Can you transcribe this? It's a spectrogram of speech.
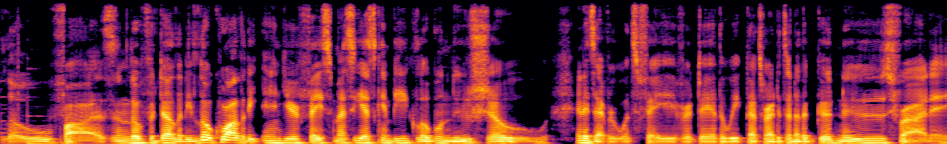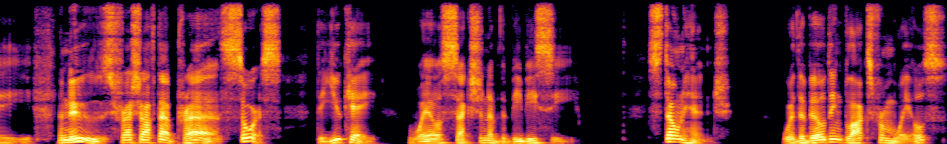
Lo-Fi's and low fidelity, low quality, in your face, messy as can be global news show. And it's everyone's favorite day of the week. That's right, it's another Good News Friday. The news, fresh off that press. Source, the UK, Wales section of the BBC. Stonehenge. Were the building blocks from Wales?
